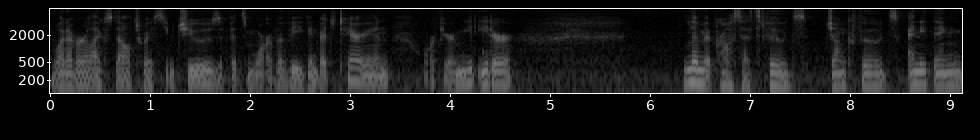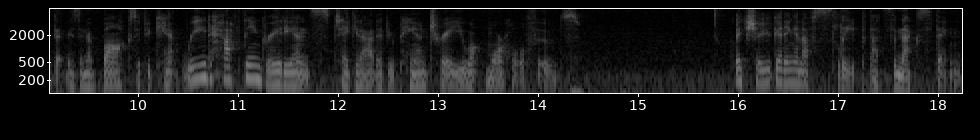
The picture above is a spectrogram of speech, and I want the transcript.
whatever lifestyle choice you choose, if it's more of a vegan, vegetarian, or if you're a meat eater. Limit processed foods, junk foods, anything that is in a box. If you can't read half the ingredients, take it out of your pantry. You want more whole foods. Make sure you're getting enough sleep. That's the next thing.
